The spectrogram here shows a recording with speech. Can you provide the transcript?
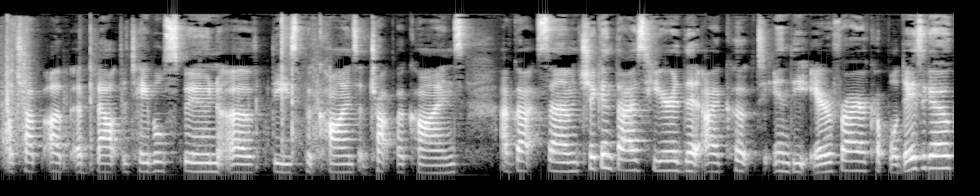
I'll chop up about a tablespoon of these pecans, of chopped pecans. I've got some chicken thighs here that I cooked in the air fryer a couple of days ago.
